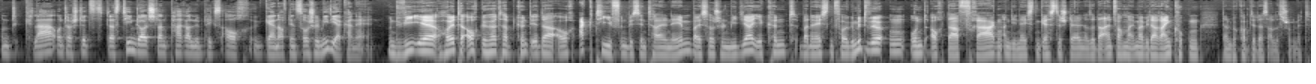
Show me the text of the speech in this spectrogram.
Und klar unterstützt das Team Deutschland Paralympics auch gerne auf den Social Media Kanälen. Und wie ihr heute auch gehört habt, könnt ihr da auch aktiv ein bisschen teilnehmen bei Social Media. Ihr könnt bei der nächsten Folge mitwirken und auch da Fragen an die nächsten Gäste stellen. Also da einfach mal immer wieder reingucken, dann bekommt ihr das alles schon mit.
